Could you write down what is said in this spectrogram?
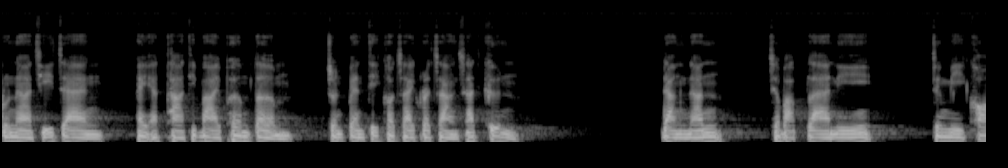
รุณาชี้แจง ให้อธิบายเพิ่มเติม จนเป็นที่เข้าใจกระจ่างชัดขึ้น ดังนั้น ฉบับแปลนี้จึงมีข้อ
